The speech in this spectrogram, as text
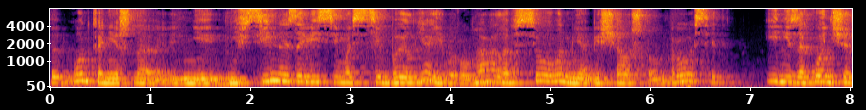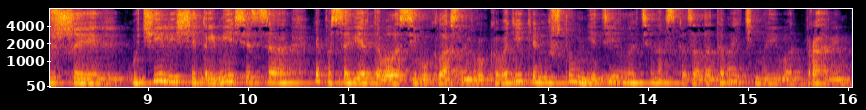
Он, конечно, не, не в сильной зависимости был, я его ругала, все, он мне обещал, что он бросит. И не закончивший училище три месяца, я посоветовала с его классным руководителем, что мне делать. Она сказала, давайте мы его отправим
